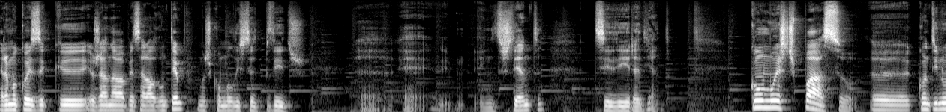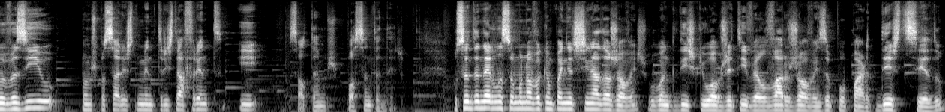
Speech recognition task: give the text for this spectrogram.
Era uma coisa que eu já andava a pensar há algum tempo, mas com uma lista de pedidos uh, é inexistente, decidi ir adiante. Como este espaço uh, continua vazio, vamos passar este momento triste à frente e saltamos para o Santander. O Santander lançou uma nova campanha destinada aos jovens. O banco diz que o objetivo é levar os jovens a poupar desde cedo.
